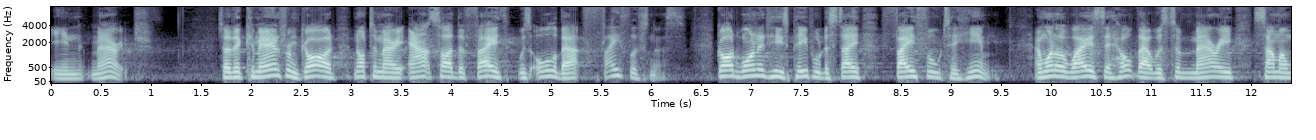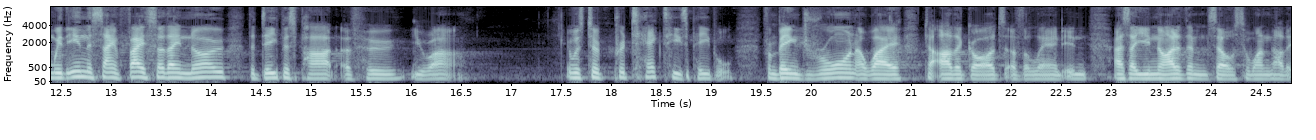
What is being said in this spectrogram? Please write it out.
in marriage. So the command from God not to marry outside the faith was all about faithlessness. God wanted his people to stay faithful to him. And one of the ways to help that was to marry someone within the same faith so they know the deepest part of who you are. It was to protect his people from being drawn away to other gods of the land in, as they united themselves to one another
